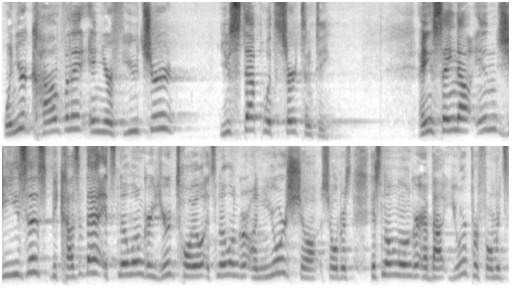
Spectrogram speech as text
When you're confident in your future, you step with certainty. And he's saying now in Jesus, because of that, it's no longer your toil, it's no longer on your shoulders, it's no longer about your performance,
